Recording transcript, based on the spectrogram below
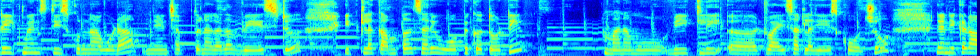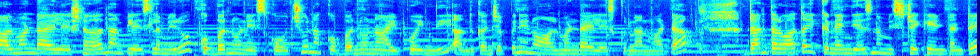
ట్రీట్మెంట్స్ తీసుకున్నా కూడా నేను చెప్తున్నా కదా వేస్ట్. ఇట్లా కంపల్సరీ ఓపికతోటి మనము వీక్లీ ట్వైస్ uh, అట్లా చేసుకోవచ్చు. నేను ఇక్కడ ఆల్మండ్ ఆయిల్ వేసిన కదా దాని ప్లేస్లో మీరు కొబ్బరి నూనె వేసుకోవచ్చు. నాకు కొబ్బరి నూనె అయిపోయింది అందుకని చెప్పి నేను ఆల్మండ్ ఆయిల్ వేసుకున్నాను అనమాట దాని తర్వాత ఇక్కడ నేను చేసిన మిస్టేక్ ఏంటంటే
